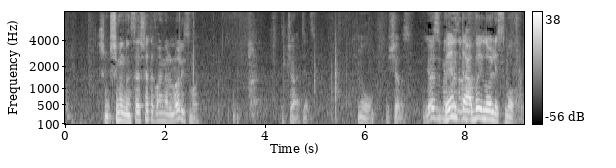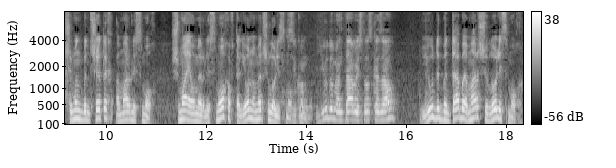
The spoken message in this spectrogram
Шим- Шимон бен Шетах умер Лоли смог. Ты че, отец? Ну. Еще раз. Йосиф Бен Таабей Лоли смог. Шимон бен Шетах Амар ли смог. Шмая умер ли смог. Автальон умер шило ли смог. Секунду. Юду бен Таби что сказал? Юда бен Табе Амар шило ли смог.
